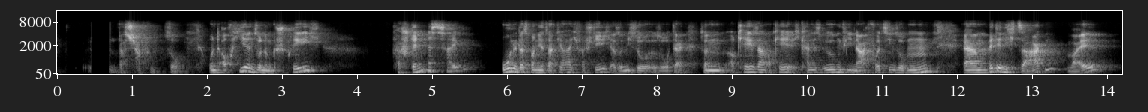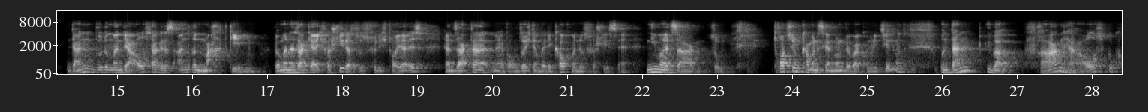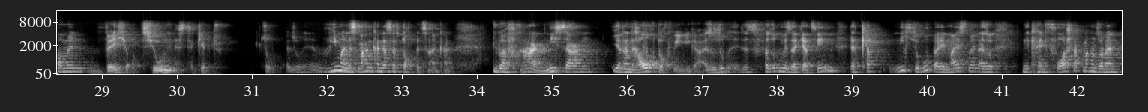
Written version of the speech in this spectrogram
was schaffen. So. Und auch hier in so einem Gespräch Verständnis zeigen, ohne dass man jetzt sagt, ja, ich verstehe dich, also nicht so, so sondern okay, sagen, okay, ich kann es irgendwie nachvollziehen, so, hm, ähm, bitte nicht sagen, weil dann würde man der Aussage des anderen Macht geben. Wenn man dann sagt, ja, ich verstehe, dass das für dich teuer ist, dann sagt er, naja, warum soll ich dann bei dir kaufen, wenn du es verstehst? Ja, niemals sagen. So. Trotzdem kann man es ja nonverbal kommunizieren und, und dann über Fragen herausbekommen, welche Optionen es da gibt. So, also wie man es machen kann, dass es doch bezahlen kann. Über Fragen, nicht sagen, ja, dann rauch doch weniger. Also so, das versuchen wir seit Jahrzehnten. Das klappt nicht so gut bei den meisten Leuten. Also keinen Vorschlag machen, sondern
